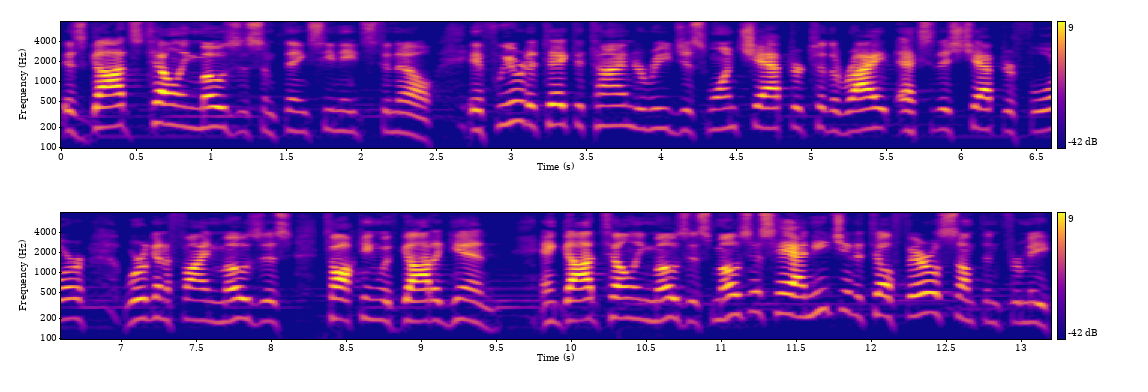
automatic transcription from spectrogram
is God's telling Moses some things he needs to know. If we were to take the time to read just one chapter to the right, Exodus chapter 4, we're going to find Moses talking with God again. And God telling Moses, Moses, hey, I need you to tell Pharaoh something for me.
